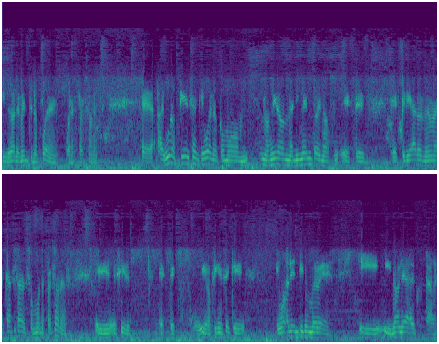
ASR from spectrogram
indudablemente no pueden buenas personas. Algunos piensan que, bueno, como nos dieron alimento y nos este, eh, criaron en una casa, son buenas personas. Y, es decir, este, digo, fíjense que igual alguien tiene un bebé y, y no le da de comer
